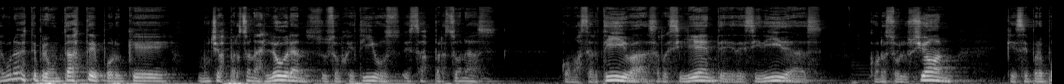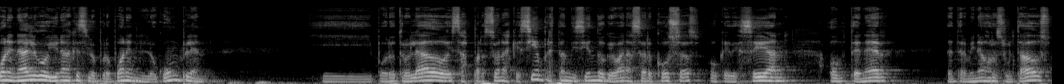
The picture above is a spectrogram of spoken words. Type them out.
¿Alguna vez te preguntaste por qué muchas personas logran sus objetivos? Esas personas como asertivas, resilientes, decididas, con resolución, que se proponen algo y una vez que se lo proponen lo cumplen. Y por otro lado, esas personas que siempre están diciendo que van a hacer cosas o que desean obtener determinados resultados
